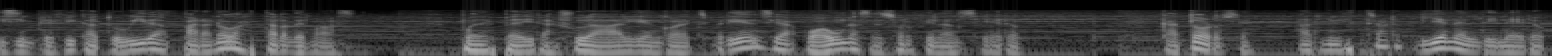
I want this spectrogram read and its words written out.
y simplifica tu vida para no gastar de más. Puedes pedir ayuda a alguien con experiencia o a un asesor financiero. 14. Administrar bien el dinero.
